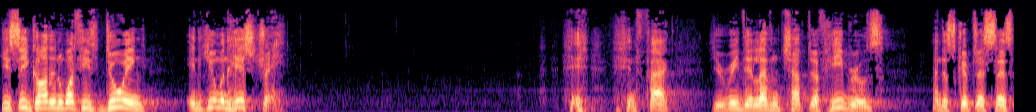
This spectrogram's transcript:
You see God in what He's doing in human history. In fact, you read the 11th chapter of Hebrews, and the scripture says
